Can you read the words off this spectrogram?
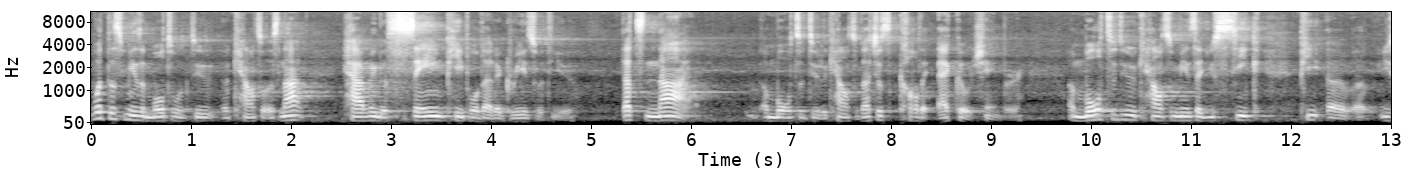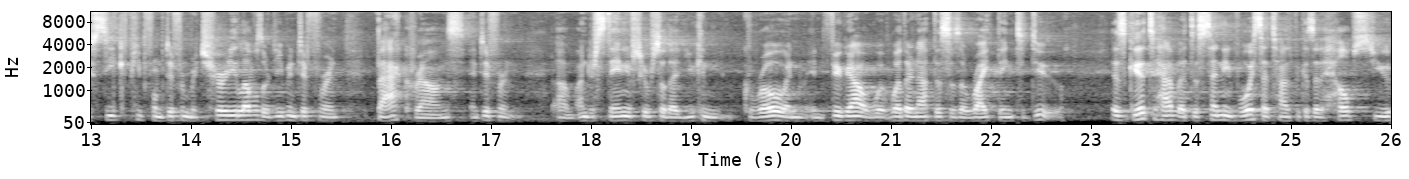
what this means a multitude of counsel is not having the same people that agrees with you. That's not a multitude of counsel. That's just called an echo chamber. A multitude of counsel means that you seek, pe- uh, uh, you seek people from different maturity levels or even different backgrounds and different um, understanding of Scripture so that you can grow and, and figure out wh- whether or not this is the right thing to do. It's good to have a dissenting voice at times because it helps you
